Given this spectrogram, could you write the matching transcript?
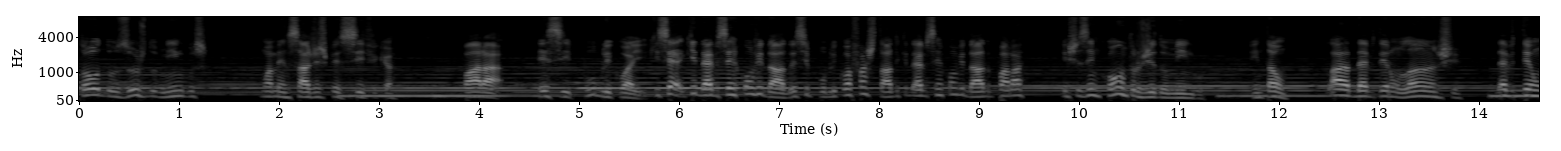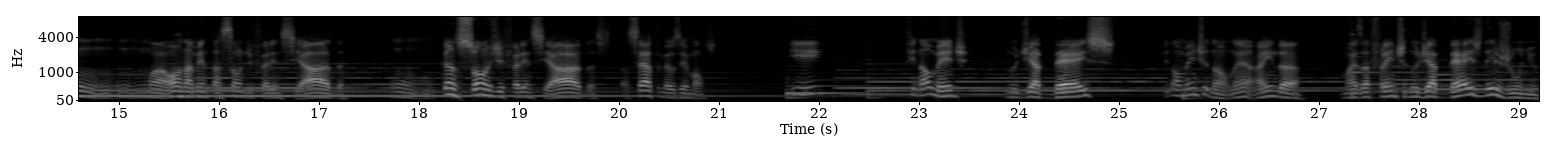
Todos os domingos, uma mensagem específica para esse público aí, que, se, que deve ser convidado, esse público afastado que deve ser convidado para estes encontros de domingo. Então, lá deve ter um lanche, deve ter um, uma ornamentação diferenciada, um, canções diferenciadas, tá certo, meus irmãos? E, finalmente, no dia 10, finalmente não, né? Ainda mais à frente, no dia 10 de junho,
